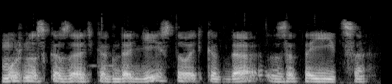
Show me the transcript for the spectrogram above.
можно сказать, когда действовать, когда затаиться –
